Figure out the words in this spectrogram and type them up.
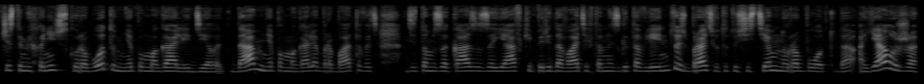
чисто механическую работу мне помогали делать, да, мне помогали обрабатывать где там заказы, заявки, передавать их там на изготовление, ну, то есть брать вот эту системную работу, да, а я уже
